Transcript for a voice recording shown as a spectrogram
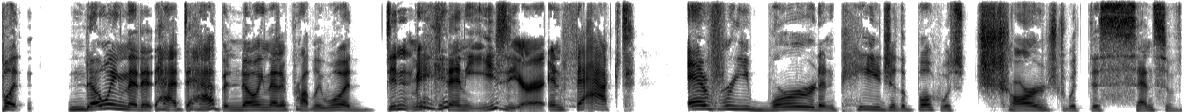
But knowing that it had to happen, knowing that it probably would, didn't make it any easier. In fact, every word and page of the book was charged with this sense of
